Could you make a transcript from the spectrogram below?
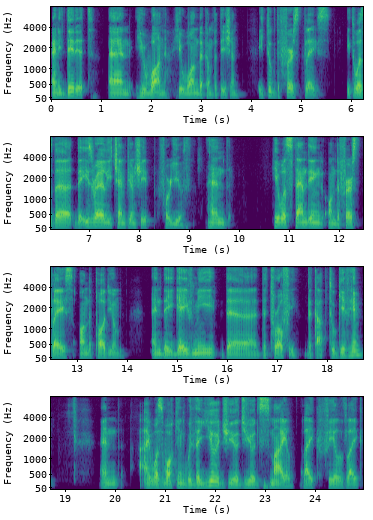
And he did it and he won. He won the competition. He took the first place. It was the, the Israeli championship for youth. And he was standing on the first place on the podium and they gave me the the trophy, the cup to give him. And I was walking with a huge, huge, huge smile, like feels like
